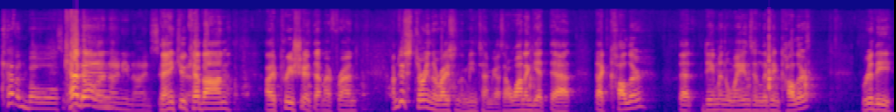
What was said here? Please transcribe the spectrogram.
Kevin Bowles, Kevin! $1.99. Thank you, Kevin. I appreciate that, my friend. I'm just stirring the rice in the meantime, guys. I want to get that, that color, that Damon Wayans in Living Color, really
